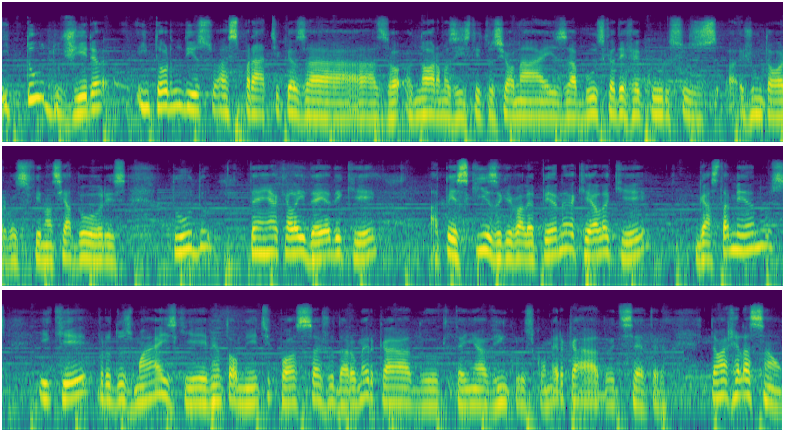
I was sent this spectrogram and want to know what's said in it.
E tudo gira em torno disso, as práticas, as normas institucionais, a busca de recursos junto a órgãos financiadores, tudo tem aquela ideia de que a pesquisa que vale a pena é aquela que gasta menos e que produz mais, que eventualmente possa ajudar o mercado, que tenha vínculos com o mercado, etc. Então a relação,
